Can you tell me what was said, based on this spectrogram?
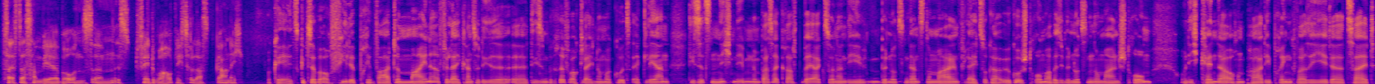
Das heißt, das haben wir bei uns, ähm, es fällt überhaupt nicht zur Last, gar nicht. Okay, jetzt gibt es aber auch viele private Miner. Vielleicht kannst du diese, äh, diesen Begriff auch gleich nochmal kurz erklären. Die sitzen nicht neben einem Wasserkraftwerk, sondern die benutzen ganz normalen, vielleicht sogar Ökostrom, aber sie benutzen normalen Strom. Und ich kenne da auch ein paar, die bringen quasi jederzeit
